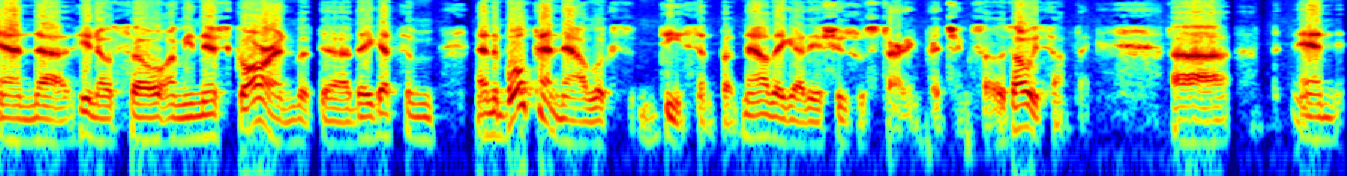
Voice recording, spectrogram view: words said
And uh, you know, so I mean, they're scoring, but uh, they got some, and the bullpen now looks decent, but now they got issues with starting pitching, so it's always something. Uh, and,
